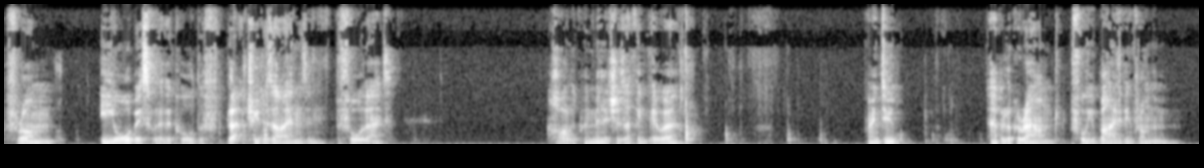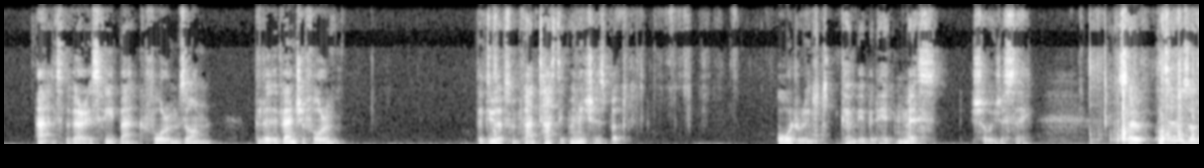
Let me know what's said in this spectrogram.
from E-Orbis, whatever they're called, the Black Tree Designs, and before that, Harlequin Miniatures, I think they were. I mean, do have a look around before you buy anything from them at the various feedback forums on the Lead Adventure forum. They do have some fantastic miniatures, but ordering can be a bit hit and miss, shall we just say. So in terms of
